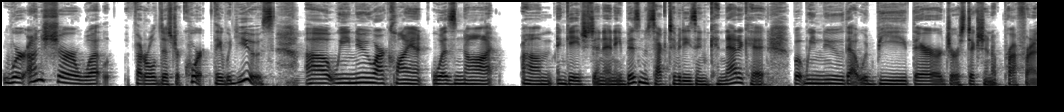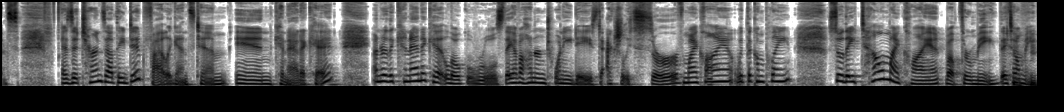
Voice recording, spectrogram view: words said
were unsure what federal district court they would use. Uh, we knew our client was not um, engaged in any business activities in Connecticut, but we knew that would be their jurisdiction of preference. As it turns out, they did file against him in Connecticut. Under the Connecticut local rules, they have 120 days to actually serve my client with the complaint. So they tell my client, well, through me, they tell me,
